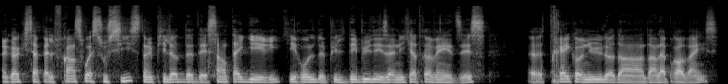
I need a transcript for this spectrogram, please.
un gars qui s'appelle François Soucy. C'est un pilote de descente aguerri qui roule depuis le début des années 90. Euh, très connu là, dans, la province.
